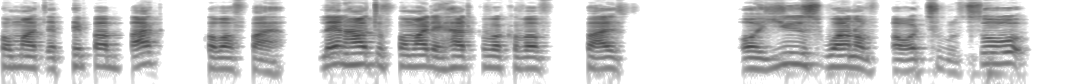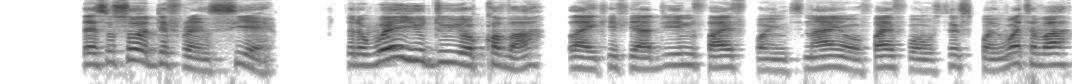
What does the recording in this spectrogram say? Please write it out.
format a paperback cover file. Learn how to format a hardcover cover files or use one of our tools. So there's also a difference here. So the way you do your cover, like if you are doing 5.9 or 5.6 point whatever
